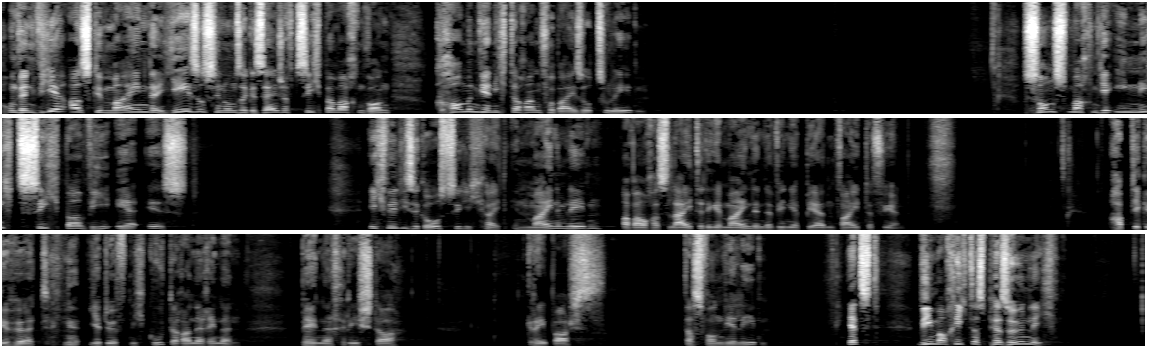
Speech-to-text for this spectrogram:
Und wenn wir als Gemeinde Jesus in unserer Gesellschaft sichtbar machen wollen, kommen wir nicht daran vorbei, so zu leben. Sonst machen wir ihn nicht sichtbar, wie er ist. Ich will diese Großzügigkeit in meinem Leben, aber auch als Leiter der Gemeinde in der Vineyard Bern weiterführen. Habt ihr gehört? Ihr dürft mich gut daran erinnern. Bene Christa Grepas, das wollen wir leben. Jetzt, wie mache ich das persönlich?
